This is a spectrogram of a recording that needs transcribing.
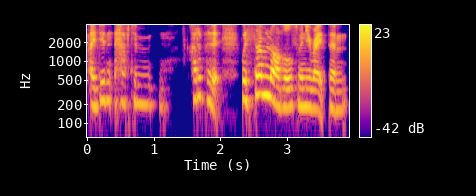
I didn't have to how to put it. With some novels, when you write them,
